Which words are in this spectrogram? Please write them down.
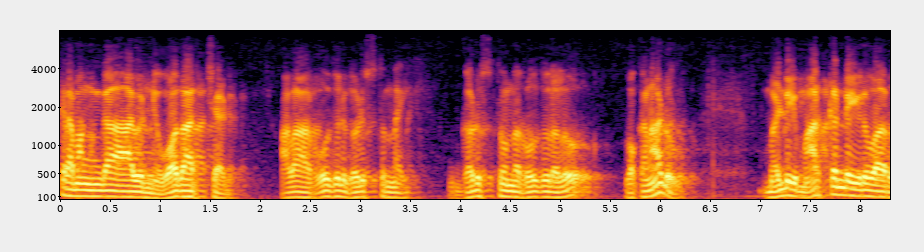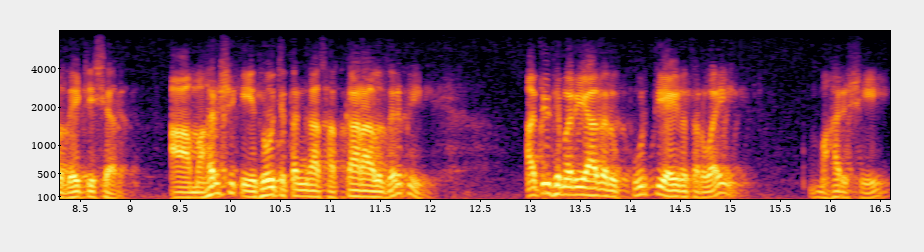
క్రమంగా ఆవిడ్ని ఓదార్చాడు. అలా రోజులు గడుస్తున్నాయి. గడుస్తున్న రోజులలో ఒకనాడు మళ్ళీ మార్కండేయులు వారు దయచేశారు. ఆ మహర్షికి యథోచితంగా సత్కారాలు జరిపి అతిథి మర్యాదలు పూర్తి అయిన తరువాయి మహర్షి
